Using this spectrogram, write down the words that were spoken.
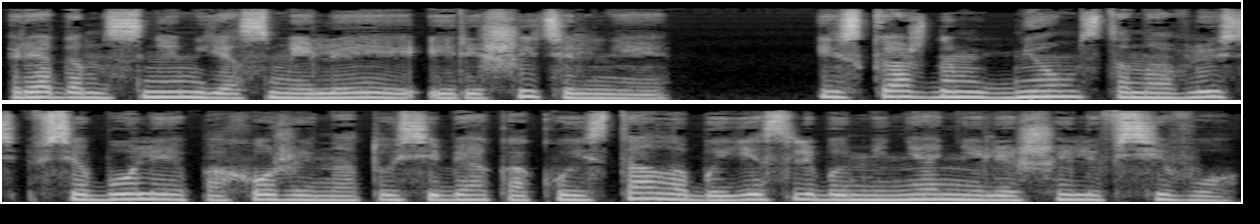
Рядом с ним я смелее и решительнее, и с каждым днем становлюсь все более похожей на ту себя, какой стала бы, если бы меня не лишили всего.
